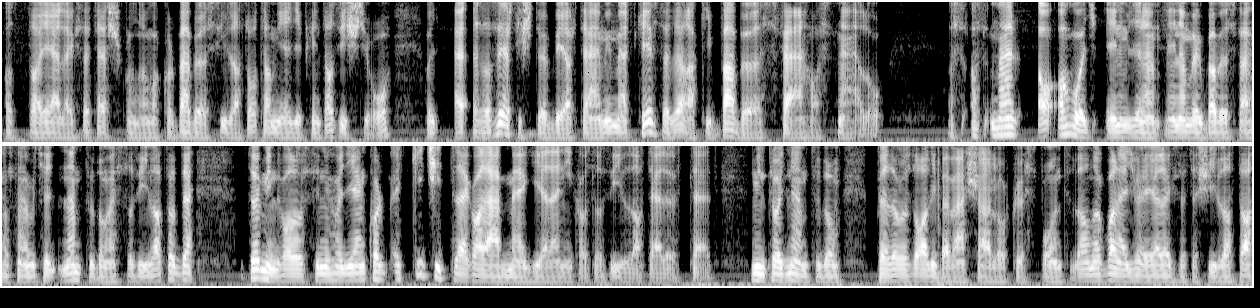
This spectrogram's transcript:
az a jellegzetes, gondolom akkor Bubble szillatot, ami egyébként az is jó, hogy e- ez azért is több értelmű, mert képzeld el, aki Bubbles felhasználó. Az, az már, ahogy én ugye nem, én nem vagyok Bubbles felhasználó, úgyhogy nem tudom ezt az illatot, de több mint valószínű, hogy ilyenkor egy kicsit legalább megjelenik az az illat előtted. Mint hogy nem tudom, például az Ali bevásárló központ, annak van egy olyan jellegzetes illata.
